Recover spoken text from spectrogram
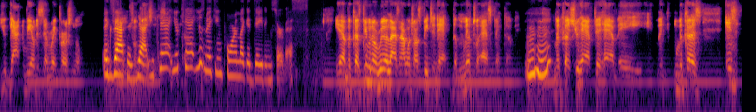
You got to be able to separate personal. Exactly. From Yeah. You can't you can't use making porn like a dating service. Yeah, because people don't realize, and I want y'all to speak to that, the mental aspect of it. Mm-hmm. because you have to have a because it's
